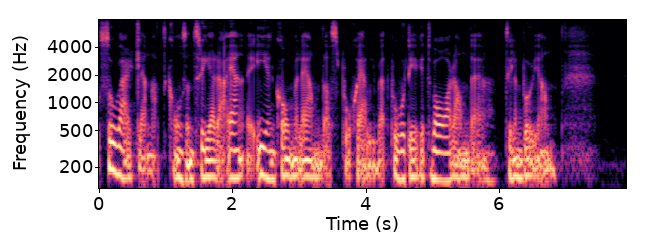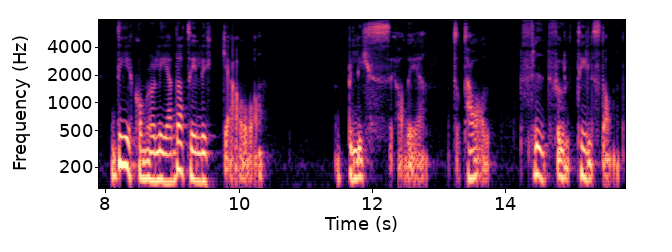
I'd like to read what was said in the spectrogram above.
Så verkligen att koncentrera enkom eller endast på självet, på vårt eget varande till en början. Det kommer att leda till lycka och bliss, ja det är ett totalt fridfullt tillstånd.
